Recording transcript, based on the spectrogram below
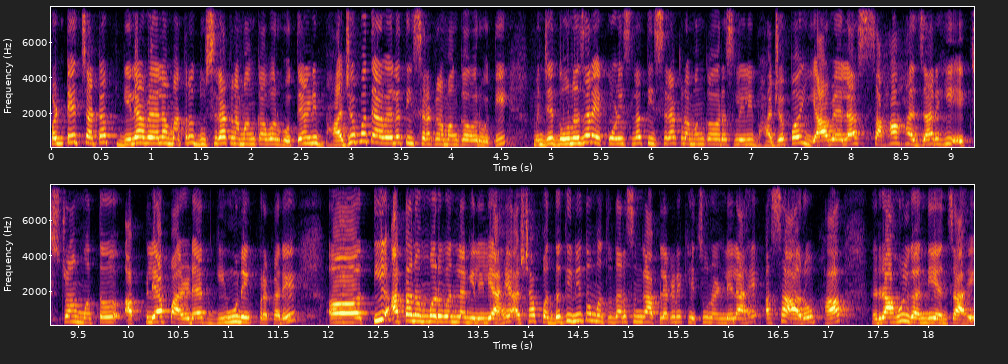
पण ते चाटप गेल्या वेळेला मात्र दुसऱ्या क्रमांकावर होते आणि भाजप त्यावेळेला तिसऱ्या क्रमांकावर होती. म्हणजे दोन हजार एकोणीसला तिसऱ्या क्रमांकावर असलेली भाजप यावेळेला सहा हजार ही एक्स्ट्रा मतं आपल्या पारड्यात घेऊन एक प्रकारे ती आता नंबर वनला गेलेली आहे. अशा पद्धतीने तो मतदारसंघ आपल्याकडे खेचून आणलेला आहे. असा आरोप हा राहुल गांधी यांचा आहे.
